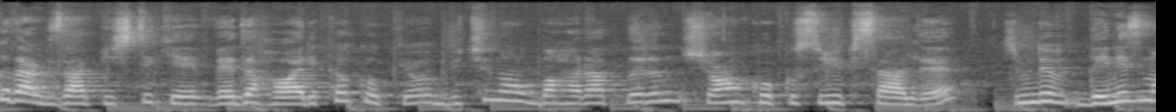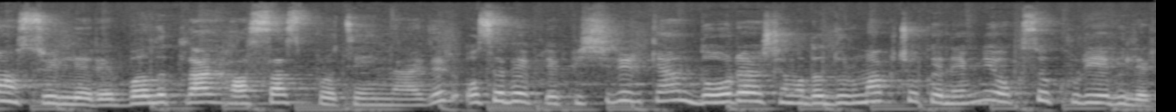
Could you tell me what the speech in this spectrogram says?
Kadar güzel pişti ki ve de harika kokuyor. Bütün o baharatların şu an kokusu yükseldi. Şimdi deniz mahsulleri, balıklar hassas proteinlerdir. O sebeple pişirirken doğru aşamada durmak çok önemli yoksa kuruyabilir.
